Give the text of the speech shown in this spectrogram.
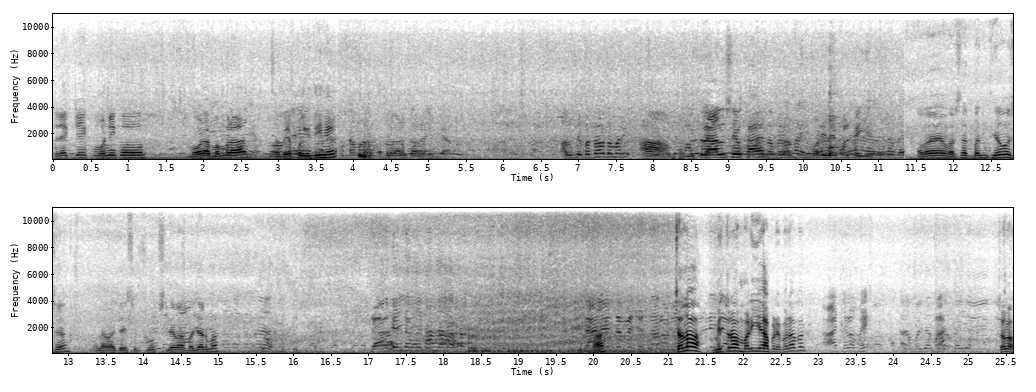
ક્રેક જેક મોનિકો મોડા મમરા વેફર લીધી છે. આલુ સેવ બતાવો તમારી. હા મિત્ર આલુ સેવ ખાય મોડી વેફર ખાઈએ હવે વરસાદ બંધ થયો છે એટલે હવે જઈશું ફ્રૂટ્સ લેવા બજારમાં. હા? ચલો મિત્રો મળીએ આપણે બરાબર? ચલો.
